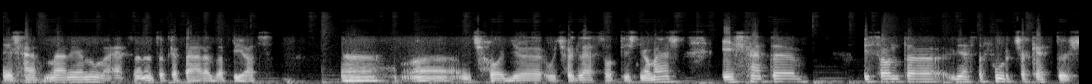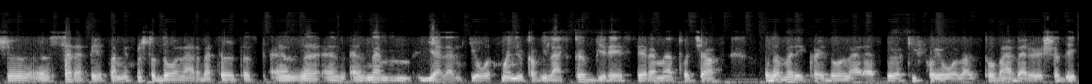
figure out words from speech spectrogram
és hát már ilyen 0,75-öket áraz a piac. Úgyhogy, úgyhogy lesz ott is nyomás. És hát Viszont uh, ugye ezt a furcsa kettős szerepét, amit most a dollár betölt, ez, ez, ez nem jelent jót mondjuk a világ többi részére, mert hogyha az amerikai dollár ebből kifolyólag tovább erősödik,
